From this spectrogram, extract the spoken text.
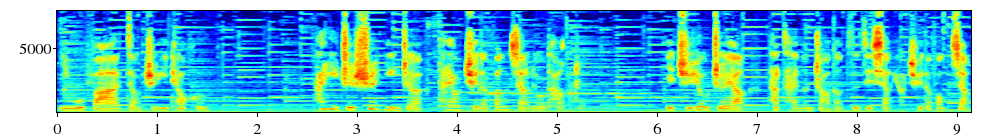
你无法脚直一条河，它一直顺应着它要去的方向流淌着，也只有这样，它才能找到自己想要去的方向。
